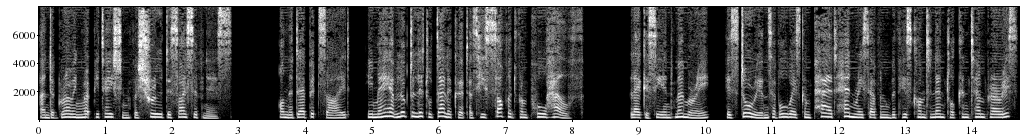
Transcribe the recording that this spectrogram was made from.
and a growing reputation for shrewd decisiveness. On the debit side, he may have looked a little delicate as he suffered from poor health. Legacy and memory Historians have always compared Henry VII with his continental contemporaries,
